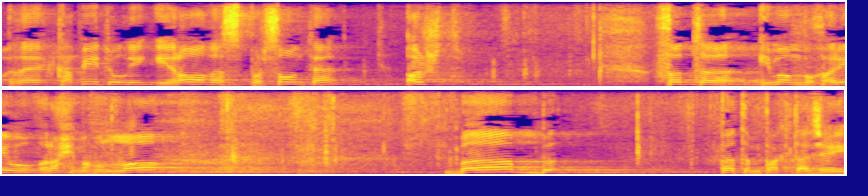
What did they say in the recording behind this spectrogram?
Dhe kapitulli i radhës për sonte është thot Imam Buhariu rahimahullah bab vetëm pak ta gjej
